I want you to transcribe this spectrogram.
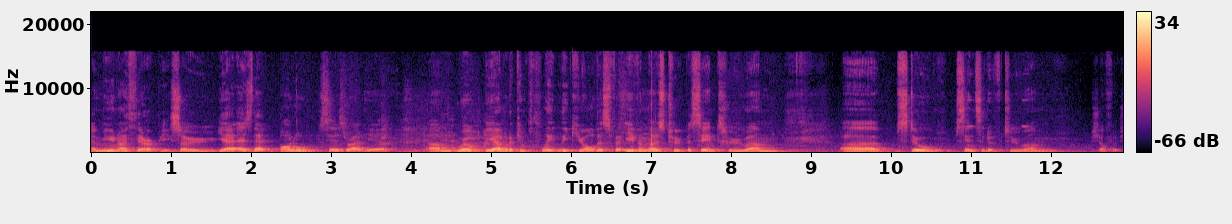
immunotherapy. So, yeah, as that bottle says right here, um, we'll be able to completely cure this for even those 2% who um, are still sensitive to um, shellfish.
